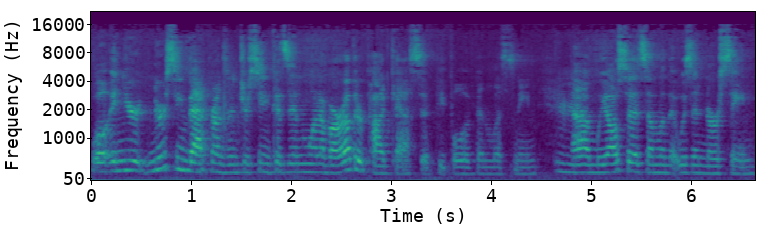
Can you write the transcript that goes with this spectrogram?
Well, and your nursing background is interesting because in one of our other podcasts, if people have been listening, mm-hmm. um, we also had someone that was in nursing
